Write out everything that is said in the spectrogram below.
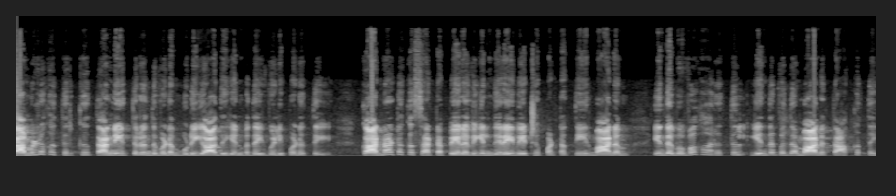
தமிழகத்திற்கு தண்ணீர் திறந்துவிட முடியாது என்பதை வெளிப்படுத்தி கர்நாடக சட்டப்பேரவையில் நிறைவேற்றப்பட்ட தீர்மானம் இந்த விவகாரத்தில் எந்தவிதமான தாக்கத்தை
